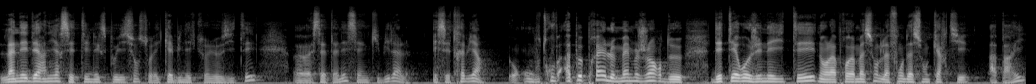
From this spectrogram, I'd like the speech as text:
L'année dernière, c'était une exposition sur les cabinets de curiosité. Euh, cette année, c'est Enki Bilal. Et c'est très bien. On trouve à peu près le même genre d'hétérogénéité dans la programmation de la Fondation Cartier à Paris,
